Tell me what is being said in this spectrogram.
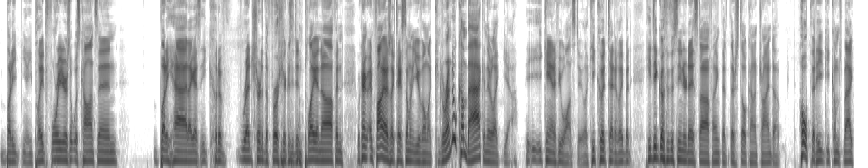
but he you know he played four years at Wisconsin, but he had I guess he could have redshirted the first year because he didn't play enough, and we kind of, and finally I was like text someone at U of M, like, can Guerendo come back? And they're like, yeah, he, he can if he wants to. Like he could technically, but he did go through the senior day stuff. I think that they're still kind of trying to hope that he, he comes back.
